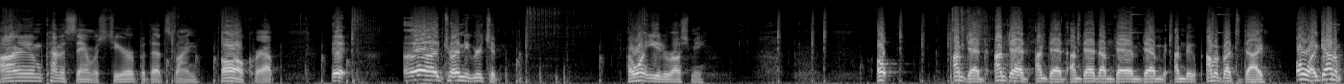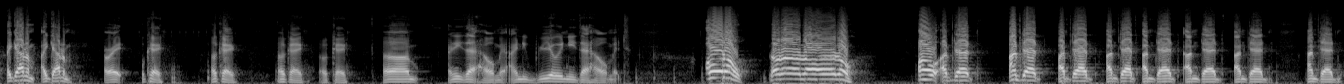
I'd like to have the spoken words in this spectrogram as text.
I am kind of sandwiched here, but that's fine. Oh, crap. It, uh, I'm trying to reach it. I want you to rush me. Oh, I'm dead. I'm dead. I'm dead. I'm dead. I'm dead. I'm dead. I'm dead. I'm about to die. Oh, I got him. I got him. I got him. All right. Okay. Okay. Okay. Okay. Um, I need that helmet. I need really need that helmet. Oh no! No! No! No! No! No! Oh, I'm dead. I'm dead. I'm dead. I'm dead. I'm dead. I'm dead. I'm dead. I'm dead.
